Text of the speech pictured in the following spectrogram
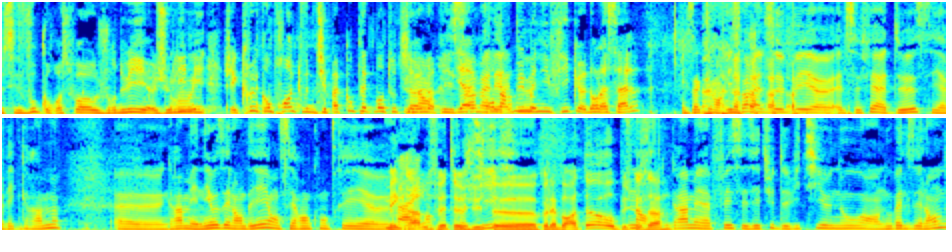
c'est vous qu'on reçoit aujourd'hui, euh, Julie. Oui. Mais j'ai cru comprendre que vous n'étiez pas complètement toute seule. Non, Il y a un grand barbu magnifique euh, dans la salle. Exactement. L'histoire, elle se fait, euh, elle se fait à deux. C'est avec Graham. Euh, Graham est néo-zélandais. On s'est rencontrés. euh, Mais Ah, Graham, vous êtes juste euh, collaborateur ou plus non, que ça Graham a fait ses études de viti-eno en Nouvelle-Zélande.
